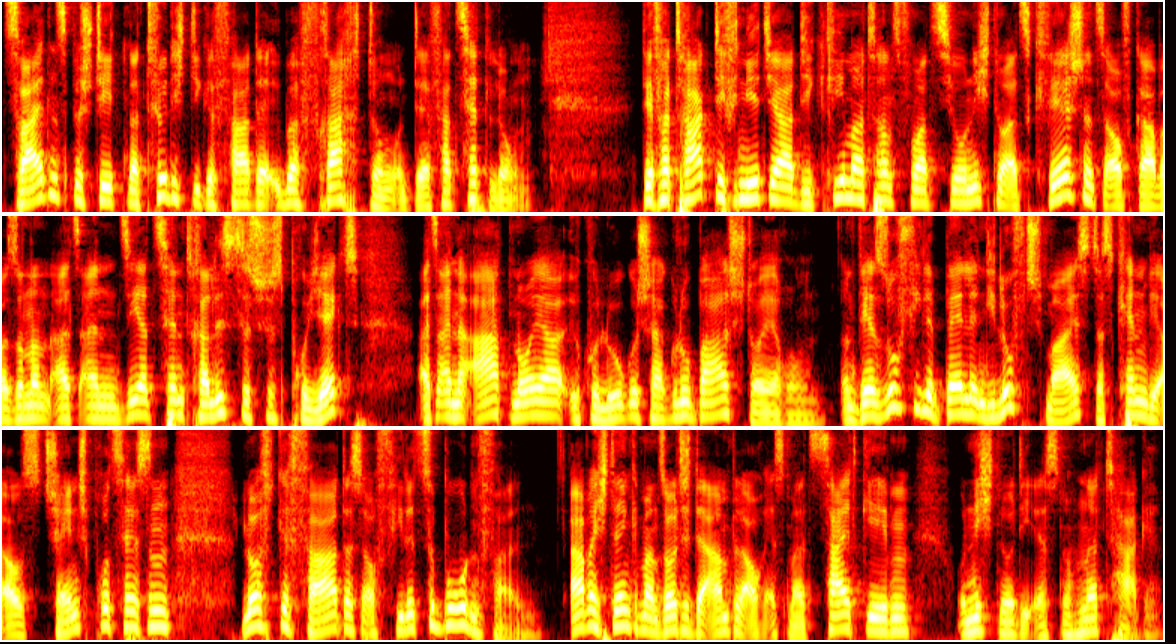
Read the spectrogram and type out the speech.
Zweitens besteht natürlich die Gefahr der Überfrachtung und der Verzettelung. Der Vertrag definiert ja die Klimatransformation nicht nur als Querschnittsaufgabe, sondern als ein sehr zentralistisches Projekt, als eine Art neuer ökologischer Globalsteuerung. Und wer so viele Bälle in die Luft schmeißt, das kennen wir aus Change-Prozessen, läuft Gefahr, dass auch viele zu Boden fallen. Aber ich denke, man sollte der Ampel auch erstmal Zeit geben und nicht nur die ersten 100 Tage.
